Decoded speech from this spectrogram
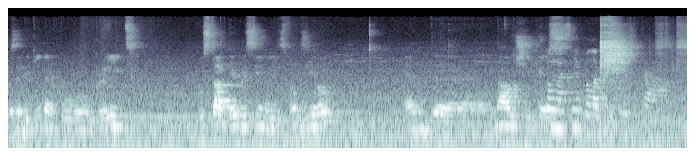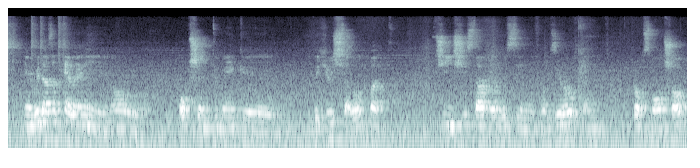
was a beginner who creates, who started everything with from zero, and uh, now she has. Yeah, we doesn't have any, you know, option to make uh, the huge salon, but she she started everything from zero and from small shop,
